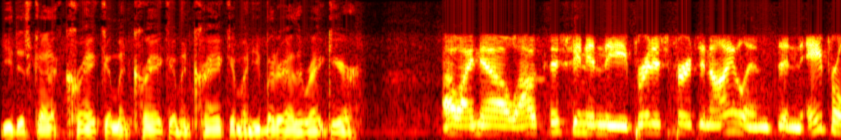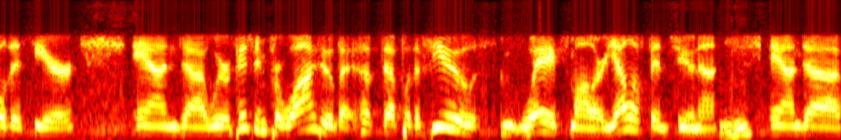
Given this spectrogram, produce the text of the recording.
you just got to crank them and crank them and crank them, and you better have the right gear. Oh, I know. I was fishing in the British Virgin Islands in April this year, and uh, we were fishing for wahoo, but hooked up with a few way smaller yellowfin tuna. And uh,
